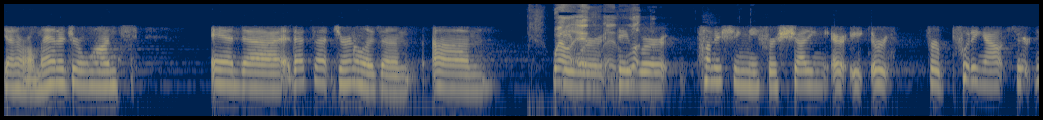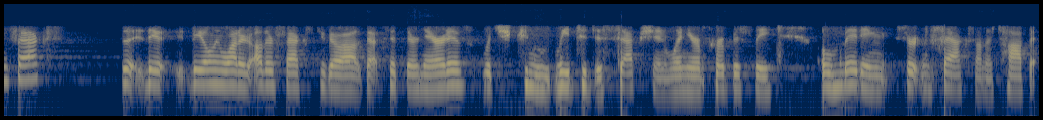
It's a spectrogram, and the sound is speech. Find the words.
general manager wants. And uh, that's not journalism. Um, well, they were and, and they look- were punishing me for shutting or, or for putting out certain facts. The- They they only wanted other facts to go out that fit their narrative, which can lead to deception when you're purposely omitting certain facts on a topic.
